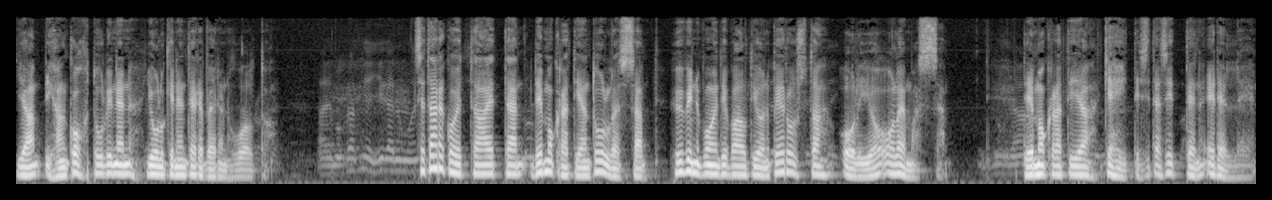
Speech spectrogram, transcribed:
ja ihan kohtuullinen julkinen terveydenhuolto. Se tarkoittaa, että demokratian tullessa hyvinvointivaltion perusta oli jo olemassa. Demokratia kehitti sitä sitten edelleen.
